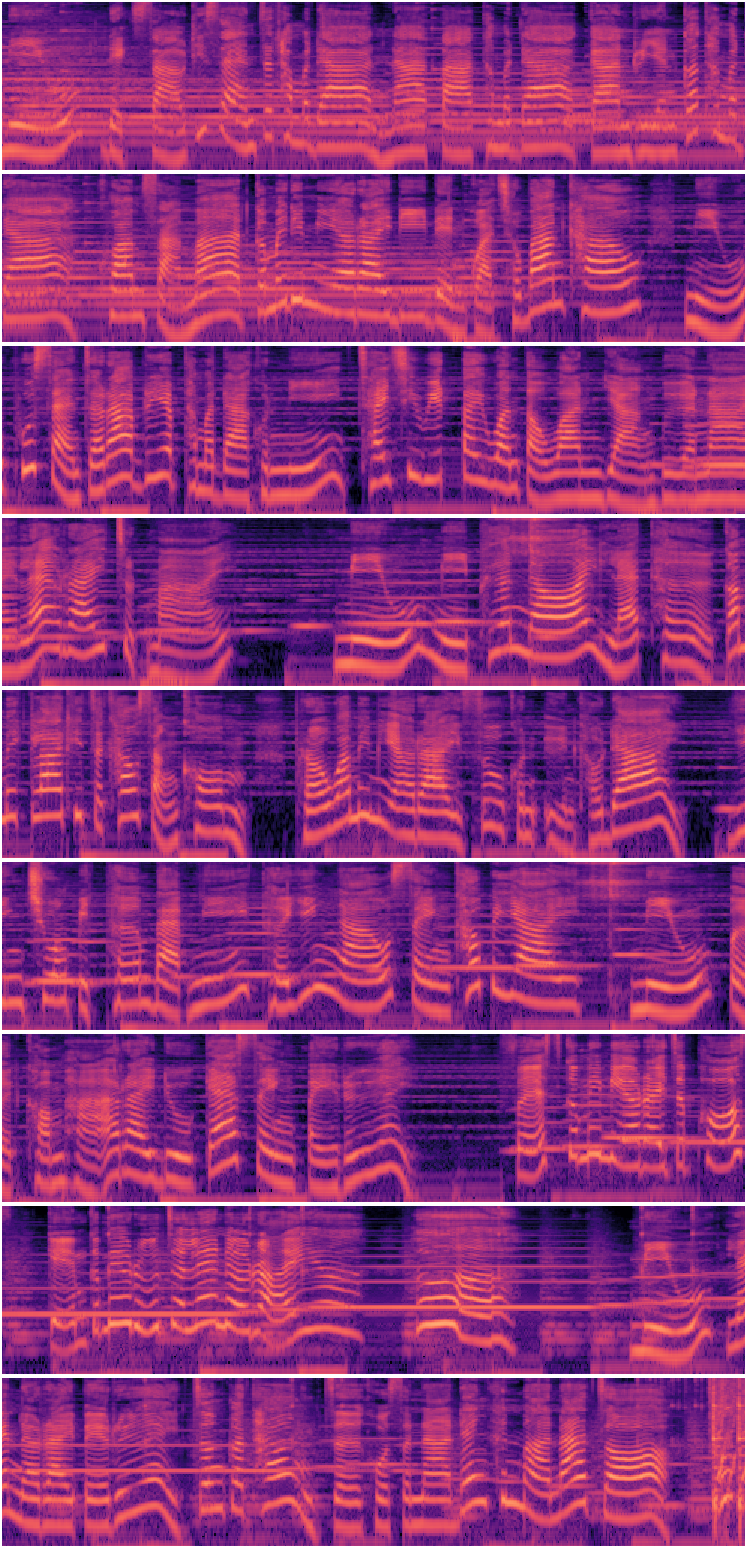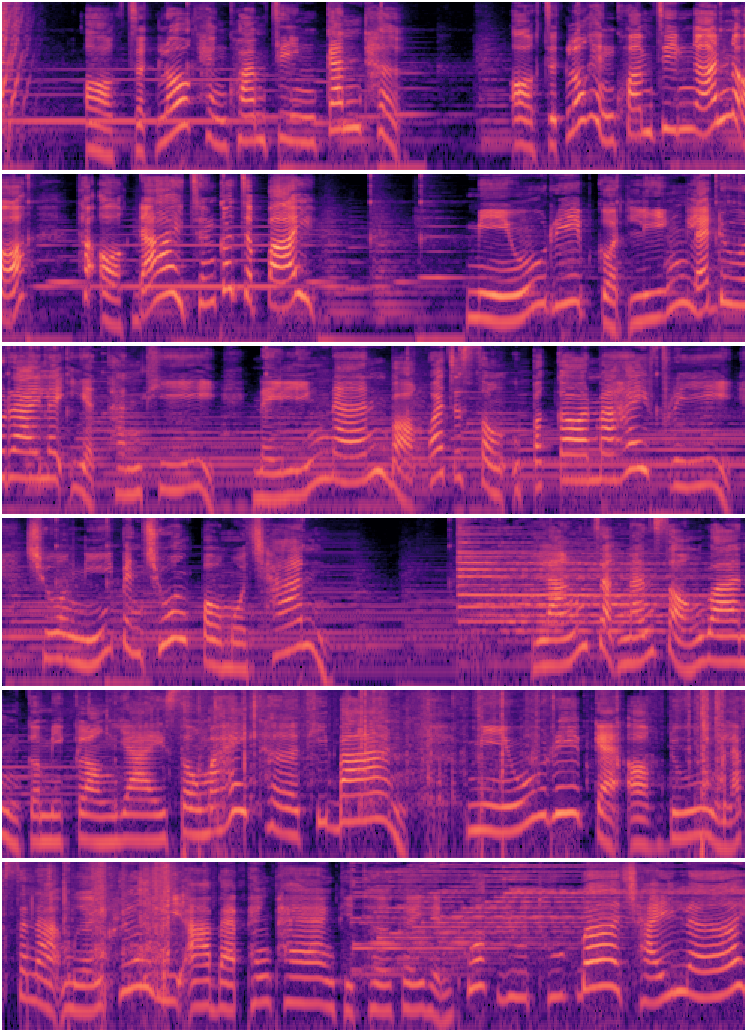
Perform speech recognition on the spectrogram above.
หมิว เด็กสาวที่แสนจะธรรมดา หน้าตาธรรมดา การเรียนก็ธรรมดา ความสามารถก็ไม่ได้มีอะไรดีเด่นกว่าชาวบ้านเขา หมิวผู้แสนจะราบเรียบธรรมดาคนนี้ ใช้ชีวิตไปวันต่อวันอย่างเบื่อนายและไร้จุดหมายหมิวมีเพื่อนน้อย และเธอก็ไม่กล้าที่จะเข้าสังคม เพราะว่าไม่มีอะไรสู้คนอื่นเขาได้ ยิ่งช่วงปิดเทอมแบบนี้ เธอยิ่งเหงาเซ็งเข้าไปใหญ่ หมิวเปิดคอมหาอะไรดูแก้เซ็งไปเรื่อยเฟซก็ไม่มีอะไรจะโพสต์ เกมก็ไม่รู้จะเล่นอะไรอะเฮ้อหมิวเล่นอะไรไปเรื่อย จนกระทั่งเจอโฆษณาเด้งขึ้นมาหน้าจอ ออกจากโลกแห่งความจริงกันเถอะ ออกจากโลกแห่งความจริงงั้นเหรอ ถ้าออกได้ฉันก็จะไป หมิวรีบกดลิงก์และดูรายละเอียดทันที ในลิงก์นั้นบอกว่าจะส่งอุปกรณ์มาให้ฟรี ช่วงนี้เป็นช่วงโปรโมชั่น หลังจากนั้นสองวันก็มีกล่องใยส่งมาให้เธอที่บ้านหมิวรีบแกะออกดูลักษณะเหมือนเครื่อง VR แบบแพงๆ ที่เธอเคยเห็นพวกยูทูบเบอร์ใช้เลย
